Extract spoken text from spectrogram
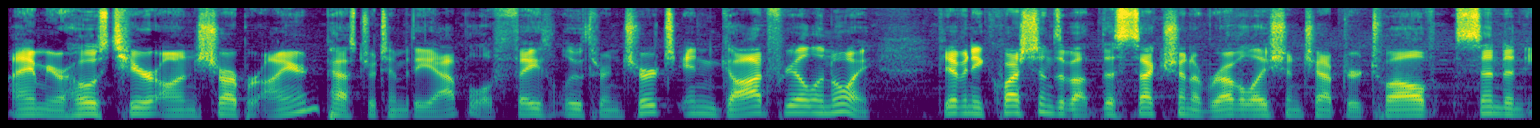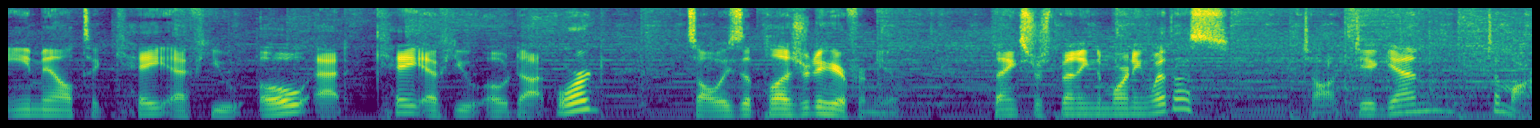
I am your host here on Sharper Iron, Pastor Timothy Appel of Faith Lutheran Church in Godfrey, Illinois. If you have any questions about this section of Revelation chapter 12, send an email to kfuo at kfuo.org. It's always a pleasure to hear from you. Thanks for spending the morning with us. Talk to you again tomorrow.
